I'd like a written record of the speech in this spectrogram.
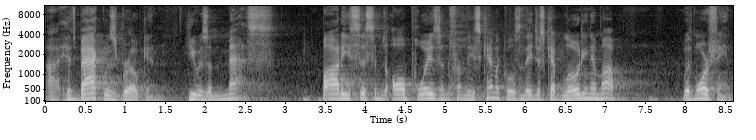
Uh, his back was broken. He was a mess. Body systems all poisoned from these chemicals, and they just kept loading him up with morphine.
